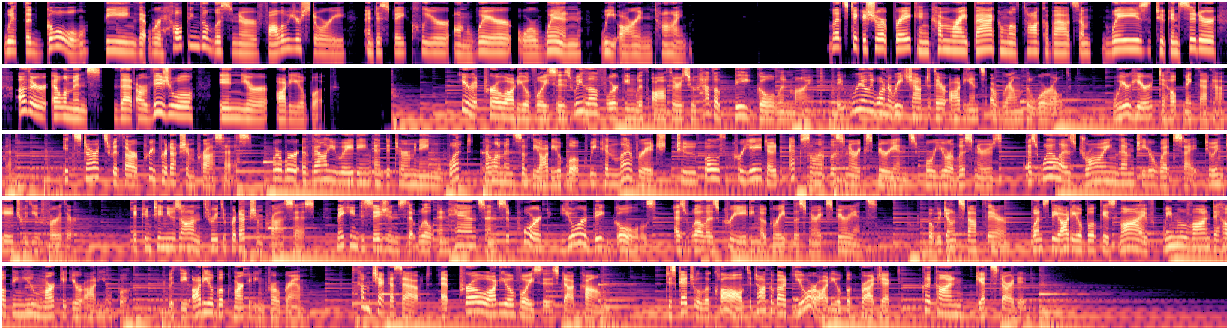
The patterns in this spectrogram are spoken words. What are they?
with the goal being that we're helping the listener follow your story and to stay clear on where or when we are in time. Let's take a short break and come right back, and we'll talk about some ways to consider other elements that are visual in your audiobook. Here at Pro Audio Voices, we love working with authors who have a big goal in mind. They really want to reach out to their audience around the world. We're here to help make that happen. It starts with our pre production process, where we're evaluating and determining what elements of the audiobook we can leverage to both create an excellent listener experience for your listeners, as well as drawing them to your website to engage with you further. It continues on through the production process, making decisions that will enhance and support your big goals, as well as creating a great listener experience. But we don't stop there. Once the audiobook is live, we move on to helping you market your audiobook with the Audiobook Marketing Program. Come check us out at proaudiovoices.com. To schedule a call to talk about your audiobook project, click on Get Started.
